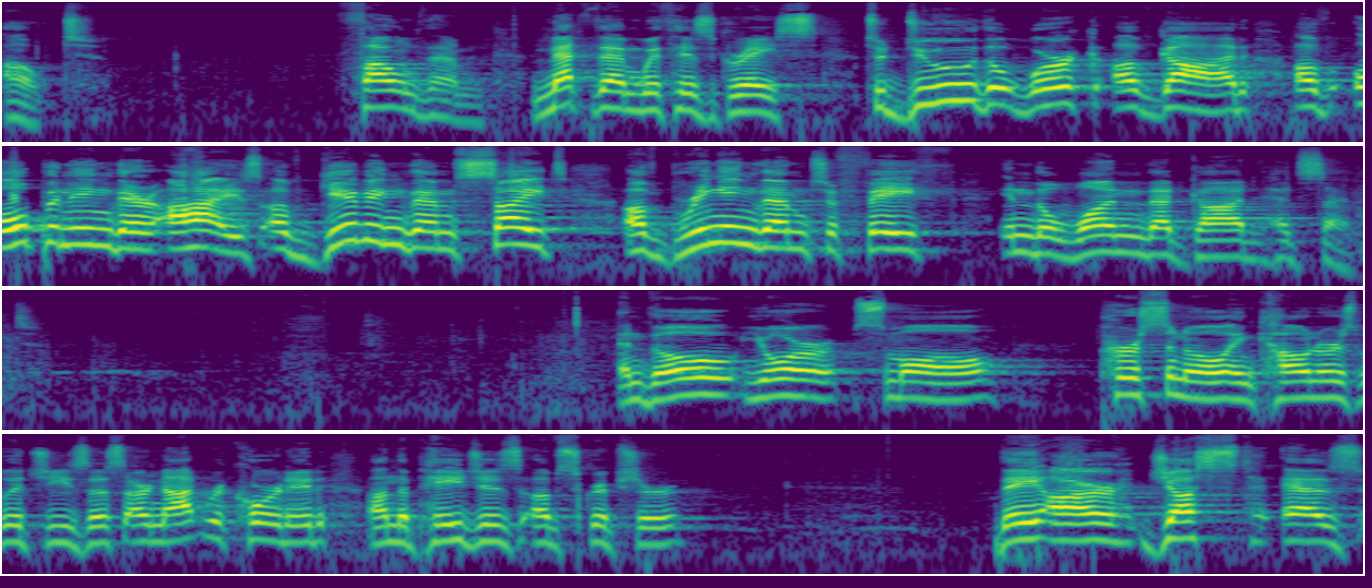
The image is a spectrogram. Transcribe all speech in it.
out found them, met them with his grace to do the work of God, of opening their eyes, of giving them sight, of bringing them to faith in the one that God had sent. And though your small, personal encounters with Jesus are not recorded on the pages of Scripture, they are just as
